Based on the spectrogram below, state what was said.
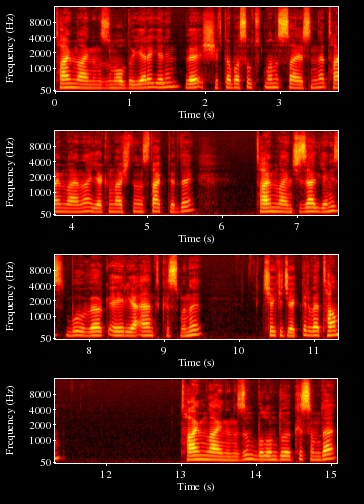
timeline'ınızın olduğu yere gelin ve shift'e basılı tutmanız sayesinde timeline'a yakınlaştığınız takdirde timeline çizelgeniz bu work area end kısmını çekecektir ve tam timeline'ınızın bulunduğu kısımda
